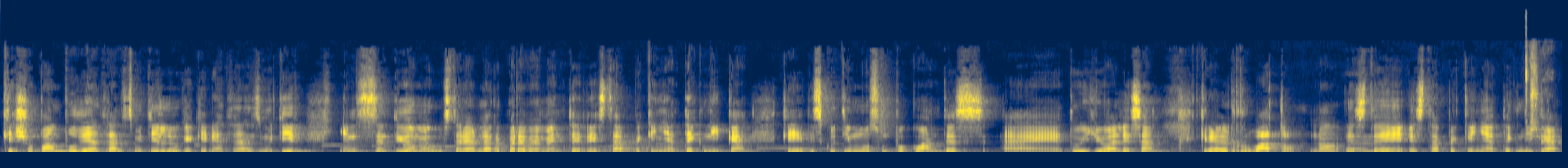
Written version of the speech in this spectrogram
que Chopin pudiera transmitir lo que quería transmitir. Y en ese sentido me gustaría hablar brevemente de esta pequeña técnica que discutimos un poco antes, eh, tú y yo, Alesa, que era el rubato, ¿no? Este, mm. Esta pequeña técnica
